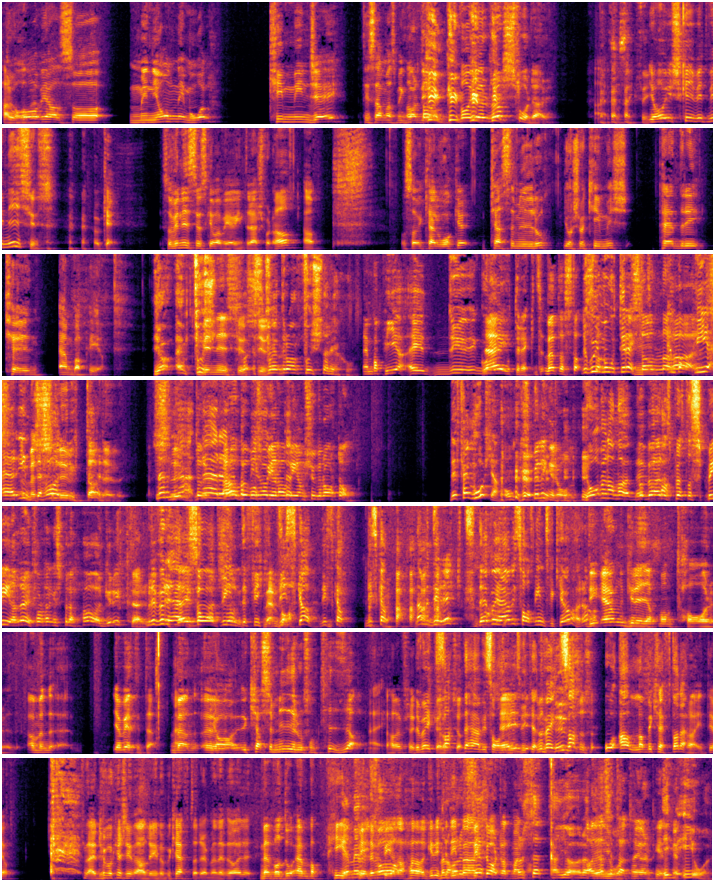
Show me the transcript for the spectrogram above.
Här då har har vi vi alltså Mignon i mål. Kim Min-Jae tillsammans med Guardiola. Vad gör Rashford där? Så sexy. Jag har ju skrivit Vinicius. Okej. Så Vinicius ska vara med och inte Rashford? då? Ja. Och så har vi Kyle Walker, Casemiro, Joshua Kimmich, Pedri, Kane, Mbappé. Ja, en först, Vinicius får, får jag dra en första reaktion? Mbappé, är, du går emot direkt. Vänta, sta, Du går emot direkt. Stanna här. Mbappé är inte Men sluta högerytter. nu. När- sluta när- när är ja, Mbappé spelade han högerytter? VM 2018? Det är fem år sedan. Och det spelar ingen roll. Ja, men Anna... Det är världens bästa spelare. Klart han kan spela högerytter. Men det var det här är vi sa att vi inte fick. Diskad, diskad, diskad. Nej men direkt. Det var det här vi sa att vi inte fick göra. Det är en grej att man tar... Ja, men, eh, jag vet inte. Men eh, Ja. Casemiro som tia. Nej. Försökt Det var exakt också. det här vi sa att vi Nej, inte fick det Det var exakt. Och alla bekräftade. Nej, inte jag. Nej, du var kanske aldrig inne och bekräftade det. Men det var, Men vad då Mbappé Ja, men det var- spela högerytter? Men Det har det är sett, klart att man- har du sett han göra Ja, det jag har i sett år? att han gör det i PSG. I, I år.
